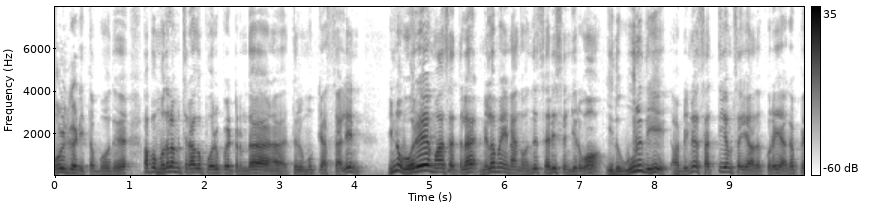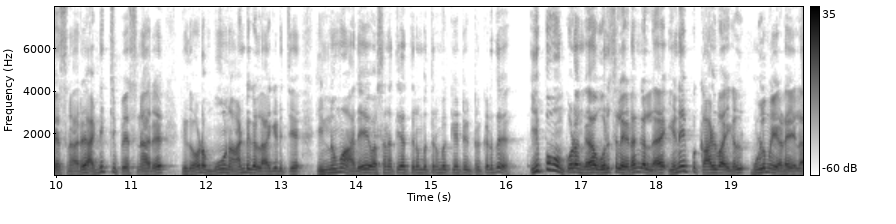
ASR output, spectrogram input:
மூழ்கடித்த போது அப்போ முதலமைச்சராக பொறுப்பேற்றிருந்த திரு மு க ஸ்டாலின் இன்னும் ஒரே மாதத்தில் நிலைமையை நாங்கள் வந்து சரி செஞ்சிருவோம். இது உறுதி அப்படின்னு சத்தியம் செய்யாத குறையாக பேசினாரு அடித்து பேசினாரு. இதோட மூணு ஆண்டுகள் ஆகிடுச்சு. இன்னமும் அதே வசனத்தையே திரும்ப திரும்ப கேட்டுக்கிட்டு இருக்கிறது? இப்போவும் கூடங்க ஒரு சில இடங்களில் இணைப்பு கால்வாய்கள் முழுமை அடையல.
